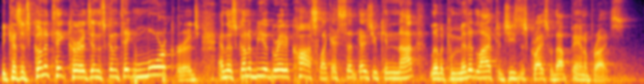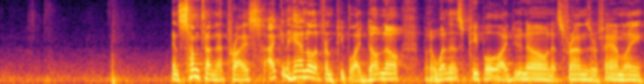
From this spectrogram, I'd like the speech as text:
because it's going to take courage and it's going to take more courage and there's going to be a greater cost. Like I said, guys, you cannot live a committed life to Jesus Christ without paying a price. And sometimes that price, I can handle it from people I don't know, but when it's people I do know and it's friends or family,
